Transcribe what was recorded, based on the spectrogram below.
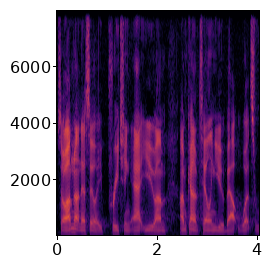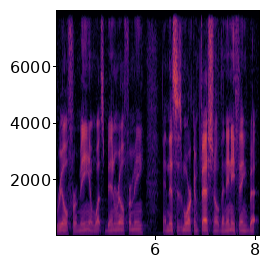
So I'm not necessarily preaching at you. I'm, I'm kind of telling you about what's real for me and what's been real for me. And this is more confessional than anything. But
